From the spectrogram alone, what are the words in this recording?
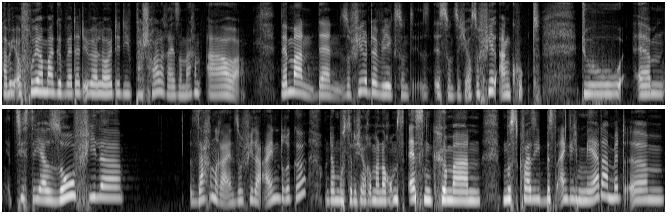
habe ich auch früher mal gewettet über Leute, die Pauschalreise machen. Aber wenn man denn so viel unterwegs und, ist und sich auch so viel anguckt, du ähm, ziehst dir ja so viele Sachen rein, so viele Eindrücke und dann musst du dich auch immer noch ums Essen kümmern, musst quasi, bist eigentlich mehr damit, ähm,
